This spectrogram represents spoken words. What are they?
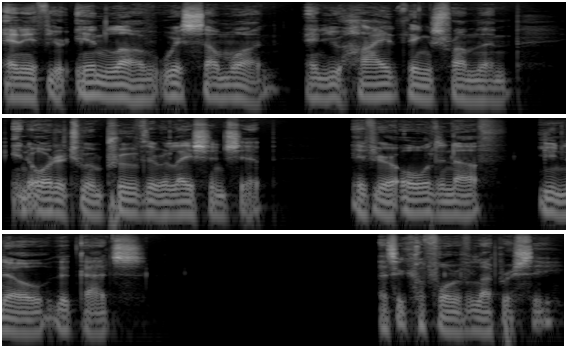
And if you're in love with someone and you hide things from them in order to improve the relationship, if you're old enough, you know that that's that's a form of leprosy.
